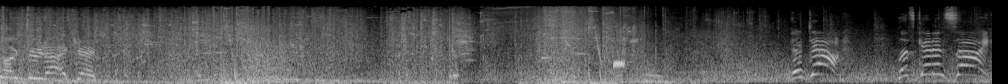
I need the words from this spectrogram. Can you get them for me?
Don't do that again! They're down! Let's get inside!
